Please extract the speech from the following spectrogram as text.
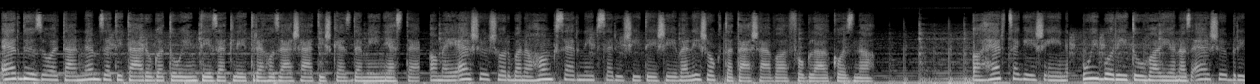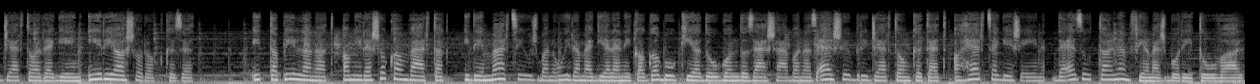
Erdő Zoltán Nemzeti Tárogatóintézet létrehozását is kezdeményezte, amely elsősorban a hangszer népszerűsítésével és oktatásával foglalkozna. A Herceg és én, új borítóval jön az első Bridgerton regény, írja a sorok között. Itt a pillanat, amire sokan vártak, idén márciusban újra megjelenik a Gabó kiadó gondozásában az első Bridgerton kötet, a Herceg és én, de ezúttal nem filmes borítóval.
